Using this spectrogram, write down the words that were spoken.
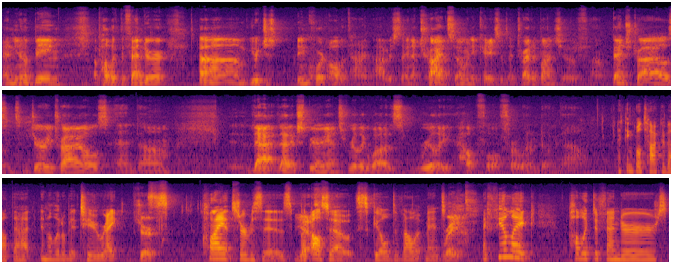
And you know, being a public defender, um, you're just in court all the time, obviously. And I tried so many cases. I tried a bunch of um, bench trials and some jury trials, and um, that that experience really was really helpful for what I'm doing now. I think we'll talk about that in a little bit too, right? Sure. S- client services, Yes. but also skill development. Right. I feel like public defenders,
